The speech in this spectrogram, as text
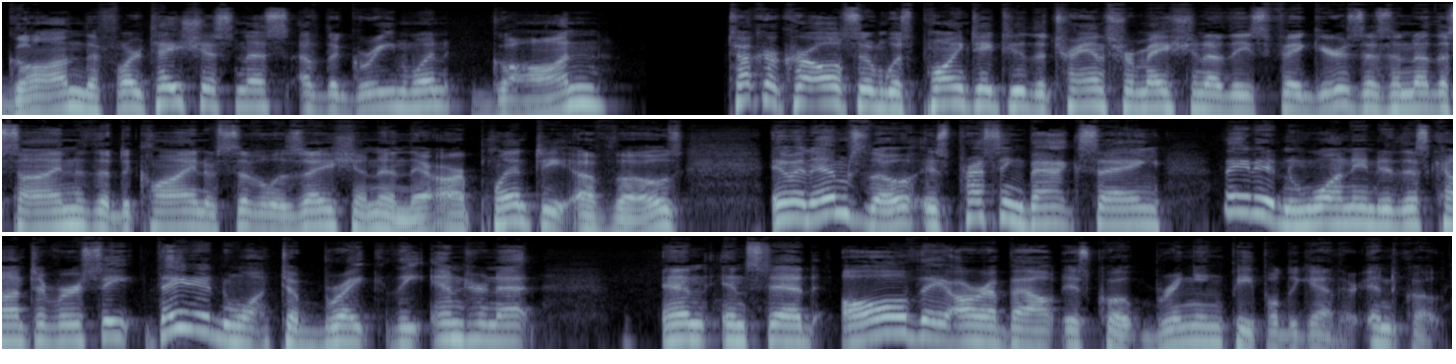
gone. The flirtatiousness of the green one, gone. Tucker Carlson was pointing to the transformation of these figures as another sign of the decline of civilization, and there are plenty of those. M&M's, though, is pressing back saying they didn't want into this controversy. They didn't want to break the internet. And instead, all they are about is, quote, bringing people together, end quote.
